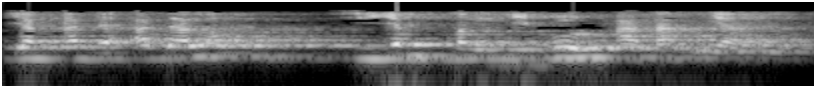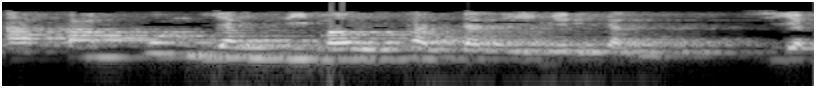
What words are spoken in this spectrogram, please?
Yang ada adalah siap menghibur anaknya, apapun yang dimaukan dan diinginkan, siap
